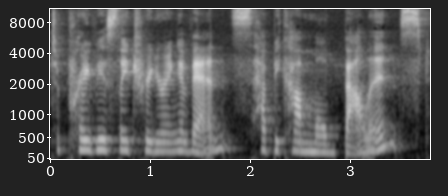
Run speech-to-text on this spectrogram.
to previously triggering events have become more balanced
